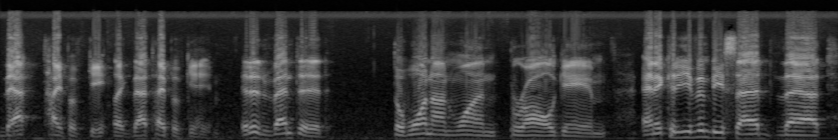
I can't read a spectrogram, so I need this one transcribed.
that type of game like that type of game it invented the one-on-one brawl game and it could even be said that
